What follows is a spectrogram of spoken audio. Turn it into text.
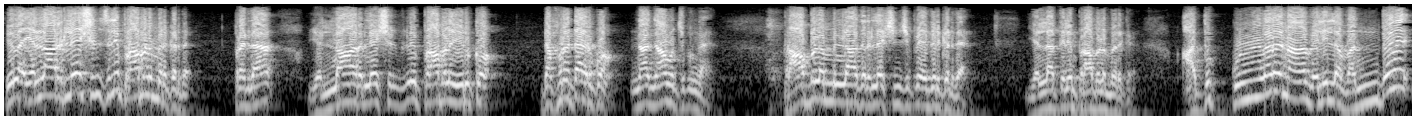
இல்ல எல்லா ரிலேஷன்ஸ்லயும் ப்ராப்ளம் இருக்கிறது. எல்லா ரிலேஷன்ஸ்லயும் ப்ராப்ளம் இருக்கும். டெஃபினட்டா இருக்கும். நான் ஞாபகம் வச்சுக்கோங்க. ப்ராப்ளம் இல்லாத ரிலேஷன்ஷிப் எது இருக்கிறது? எல்லாத்திலையும் ப்ராப்ளம் இருக்கு. அதுக்குள்ளர நான் வெளியில வந்து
